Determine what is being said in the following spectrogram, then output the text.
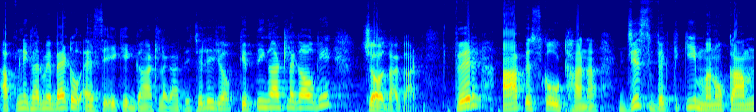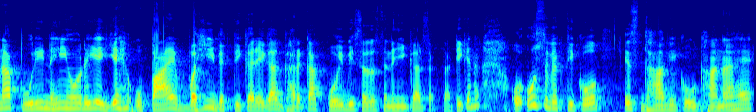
अपने घर में बैठो, ऐसे एक एक गांठ लगाते चले जाओ। कितनी गांठ लगाओगे? चौदह गांठ। फिर आप इसको उठाना। जिस व्यक्ति की मनोकामना पूरी नहीं हो रही है, यह उपाय वही व्यक्ति करेगा। घर का कोई भी सदस्य नहीं कर सकता, ठीक है ना? और उस व्यक्ति को इस धागे को उठाना है।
